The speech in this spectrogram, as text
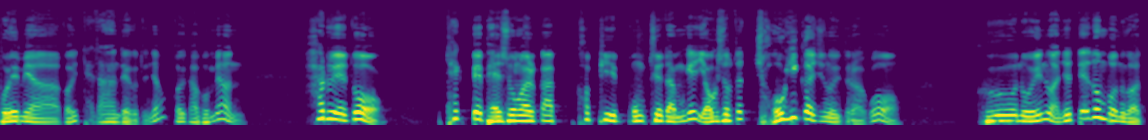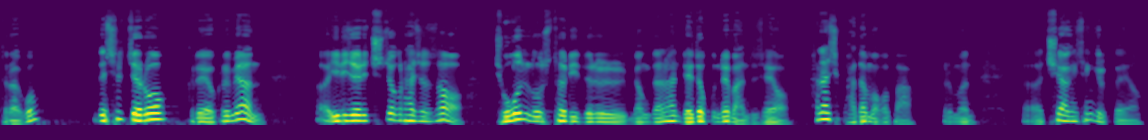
보헤미아 거의 대단한 데거든요. 거기 가보면 하루에도 택배 배송할 커피 봉투에 담은 게 여기서부터 저기까지 놓이더라고. 그 노인은 완전 떼돈 버는 것 같더라고. 근데 실제로 그래요. 그러면 어, 이리저리 추적을 하셔서 좋은 로스터리들을 명단을 한 네다섯 군데 만드세요. 하나씩 받아 먹어봐. 그러면 어, 취향이 생길 거예요.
